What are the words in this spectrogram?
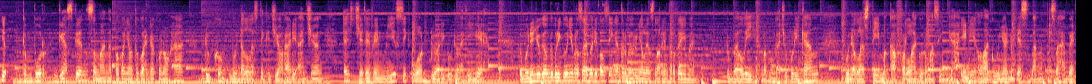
Yuk, gempur, gaskan, semangat pokoknya untuk warga Konoha, dukung Bunda Lesti Kejora di ajang SCTV Music Award 2023. Kemudian juga untuk berikutnya persahabat di postingan terbarunya Leslar Entertainment. Kembali mengunggah cuplikan Bunda Lesti mengcover lagu Rumah Singgah. Ini lagunya the best banget persahabat.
